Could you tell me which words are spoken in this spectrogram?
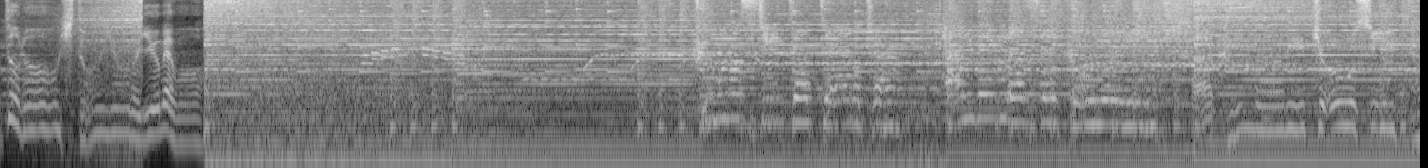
踊ろう人よ。の夢を。雲の筋立てのトラップ張り巡らせ今宵悪魔に今日した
